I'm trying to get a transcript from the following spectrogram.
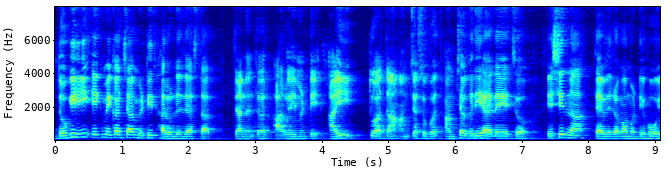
दोघीही एकमेकांच्या मिठीत हरवलेले असतात. त्यानंतर आरोही म्हणते आई तू आता आमच्यासोबत आमच्या घरी यायला यायचं. येशील ना? त्यावेळी रमा म्हणते होय.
